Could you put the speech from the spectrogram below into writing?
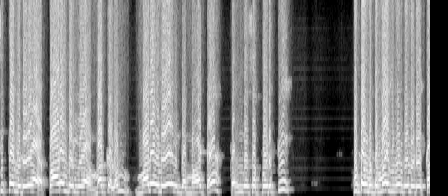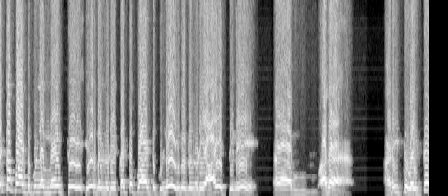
சித்தனுடைய பாரம்பரிய மக்களும் மலையிலே இந்த மாட்டை கண்வசப்படுத்தி கூட்டம் கூட்டமா இவர்களுடைய கட்டுப்பாட்டுக்குள்ள மேய்த்து இவர்களுடைய கட்டுப்பாட்டுக்குள்ளே இவர்களுடைய ஆயத்திலே அத அடைத்து வைத்து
